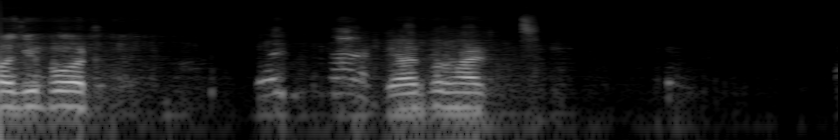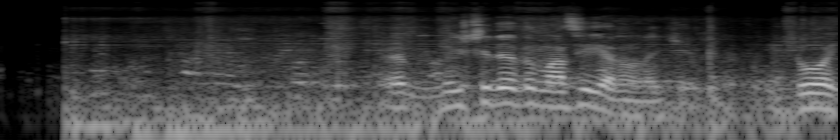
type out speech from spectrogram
নজিপুর জয়পুরহাট। এ, মিষ্টিতে তো মাছই কেন নাকি? দই।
